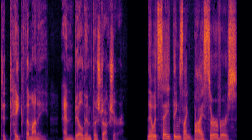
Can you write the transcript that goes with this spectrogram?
to take the money and build infrastructure. They would say things like buy servers.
